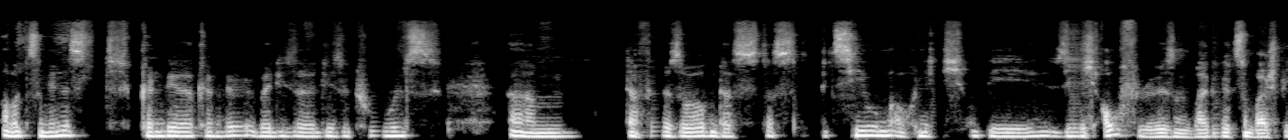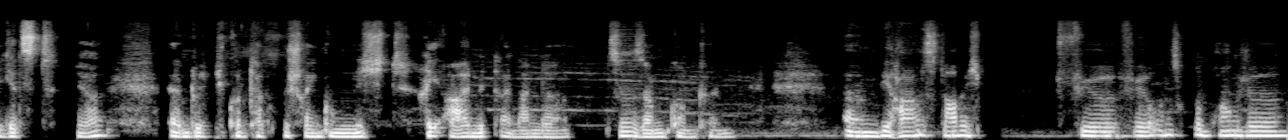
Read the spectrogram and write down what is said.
Aber zumindest können wir, können wir über diese, diese Tools ähm, dafür sorgen, dass, dass Beziehungen auch nicht irgendwie sich auflösen, weil wir zum Beispiel jetzt ja, ähm, durch Kontaktbeschränkungen nicht real miteinander zusammenkommen können. Ähm, wir haben es, glaube ich, für, für unsere Branche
